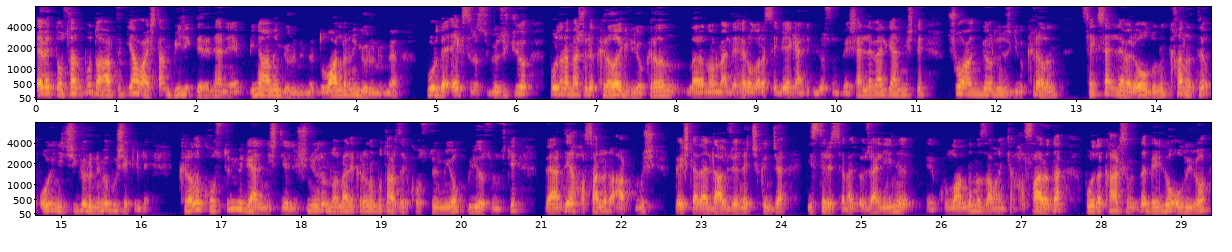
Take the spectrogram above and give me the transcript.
Evet dostlar bu da artık yavaştan birliklerin hani binanın görünümü, duvarların görünümü burada ekstrası gözüküyor. Buradan hemen şöyle krala gidiyor. Kralınlara normalde herolara seviye geldi biliyorsunuz 5'er level gelmişti. Şu an gördüğünüz gibi kralın 80 level olduğunun kanıtı oyun içi görünümü bu şekilde. Krala kostüm mü gelmiş diye düşünüyorum. Normalde kralın bu tarzda bir kostümü yok biliyorsunuz ki. Verdiği hasarları artmış. 5 level daha üzerine çıkınca ister istemez özelliğini e, kullandığımız zamanki hasarı da burada karşınızda belli oluyor.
